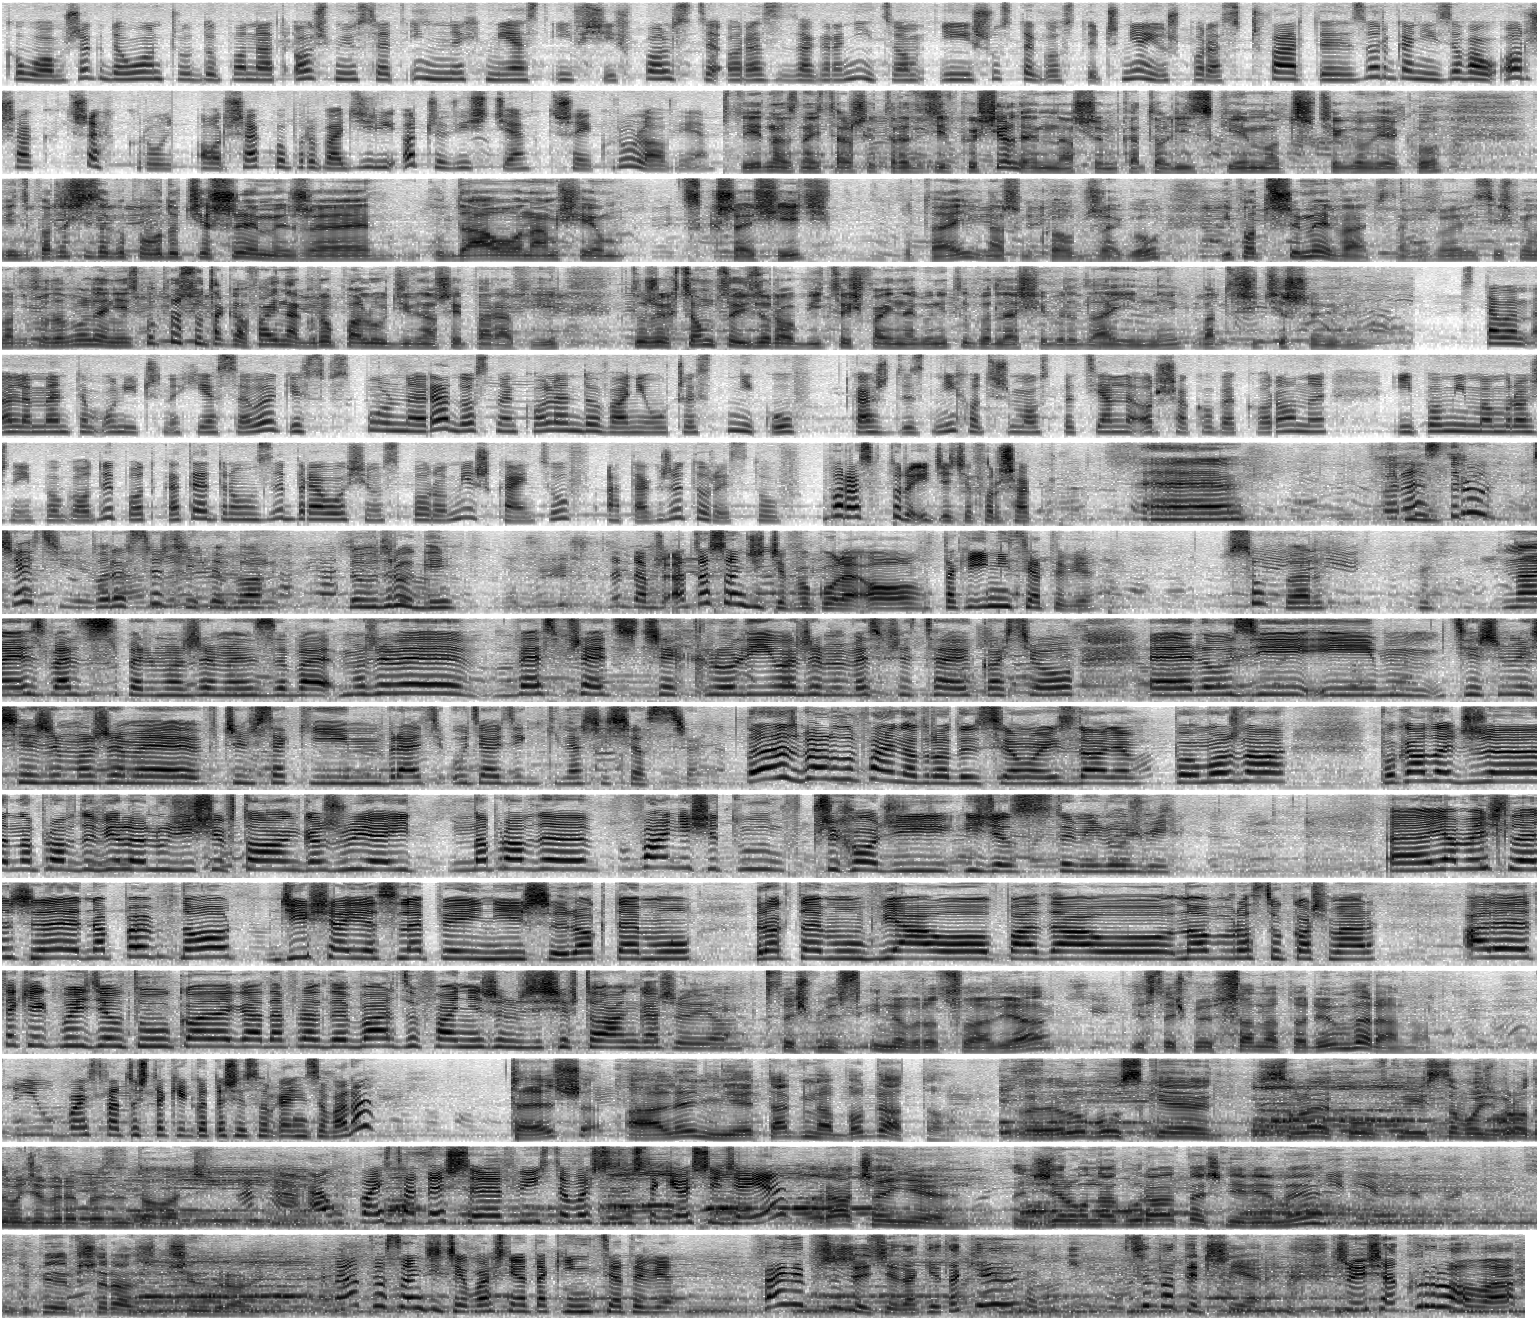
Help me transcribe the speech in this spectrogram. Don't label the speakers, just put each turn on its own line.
Kołobrzeg dołączył do ponad 800 innych miast i wsi w Polsce oraz za granicą i 6 stycznia już po raz czwarty zorganizował Orszak Trzech Króli. Orszak poprowadzili oczywiście Trzej Królowie.
To jedna z najstarszych tradycji w kościele naszym katolickim od III wieku, więc bardzo się z tego powodu cieszymy, że udało nam się ją wskrzesić tutaj w naszym Kołobrzegu i podtrzymywać. Także jesteśmy bardzo zadowoleni. Jest po prostu taka fajna grupa ludzi w naszej parafii, którzy chcą coś zrobić, coś fajnego, nie tylko dla siebie, ale dla innych. Bardzo się cieszymy.
Stałym elementem ulicznych jasełek jest wspólne radosne kolędowanie uczestników. Każdy z nich otrzymał specjalne orszakowe korony i pomimo mroźnej pogody pod katedrą zebrało się sporo mieszkańców, a także turystów. Po raz który idziecie w orszaku?
Eee,
Po raz drugi, trzeci.
po raz trzeci chyba, lub drugi.
No dobrze, a co sądzicie w ogóle o takiej inicjatywie?
Super.
No jest bardzo super, możemy, zoba- możemy wesprzeć Trzech Króli, możemy wesprzeć cały Kościół e, ludzi i mm, cieszymy się, że możemy w czymś takim brać udział dzięki naszej siostrze.
To jest bardzo fajna tradycja moim zdaniem, bo można pokazać, że naprawdę wiele ludzi się w to angażuje i naprawdę fajnie się tu przychodzi i idzie z tymi ludźmi.
E, ja myślę, że na pewno dzisiaj jest lepiej niż rok temu. Rok temu wiało, padało, no po prostu koszmar. Ale tak jak powiedział tu kolega, naprawdę bardzo fajnie, że ludzie się w to angażują.
Jesteśmy z Inowrocławia, jesteśmy w sanatorium Verano.
I u Państwa coś takiego też jest organizowane?
Też, ale nie tak na bogato.
E, Lubuskie, Sulechów, miejscowość Brody będziemy reprezentować.
A u Państwa też e, w miejscowości coś takiego się dzieje?
Raczej nie. Zielona Góra też nie wiemy. To Pierwszy raz żeśmy się wybrali.
A co sądzicie właśnie o takiej inicjatywie?
fajne przeżycie, takie, takie sympatycznie. Czuję się królowa.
